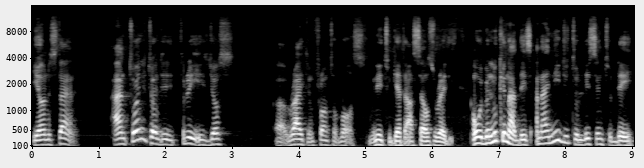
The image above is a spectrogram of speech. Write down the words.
you understand? And 2023 is just uh, right in front of us. We need to get ourselves ready. And we've been looking at this, and I need you to listen today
